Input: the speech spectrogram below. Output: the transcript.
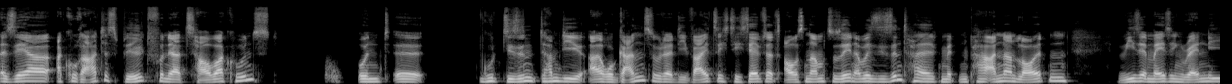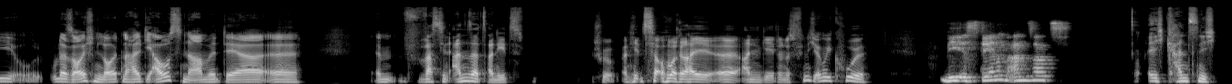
sehr akkurates Bild von der Zauberkunst und äh, gut, sie sind, haben die Arroganz oder die Weitsicht, sich selbst als Ausnahme zu sehen, aber sie sind halt mit ein paar anderen Leuten wie The Amazing Randy oder solchen Leuten halt die Ausnahme der, äh, ähm, was den Ansatz an die, an die Zauberei äh, angeht. Und das finde ich irgendwie cool. Wie ist deren Ansatz? Ich kann es nicht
